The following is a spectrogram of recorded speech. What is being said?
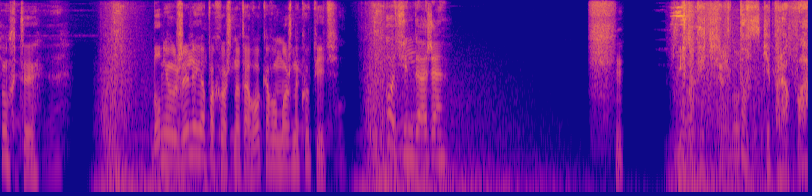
Ух ты. Неужели я похож на того, кого можно купить? Очень даже. И ты чертовски права.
